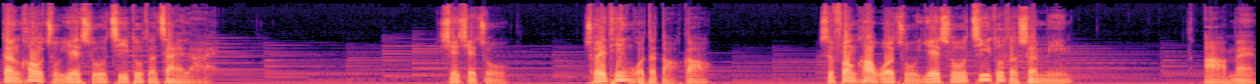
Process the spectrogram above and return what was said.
等候主耶稣基督的再来。谢谢主。垂听我的祷告，是奉靠我主耶稣基督的圣名。阿门。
